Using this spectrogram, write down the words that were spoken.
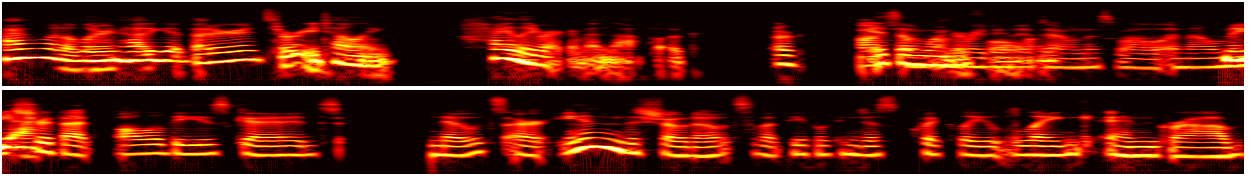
I want to learn how to get better at storytelling, highly recommend that book. Okay. Awesome. It's a wonderful I'm writing one. it down as well. And I'll make yeah. sure that all of these good notes are in the show notes so that people can just quickly link and grab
